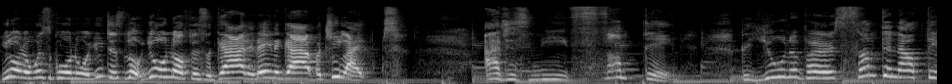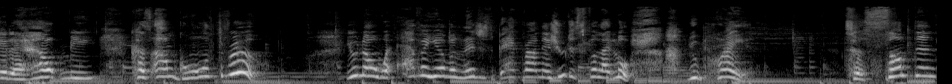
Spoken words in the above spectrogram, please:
you don't know what's going on. You just look, you don't know if it's a God, it ain't a God, but you like, I just need something. The universe, something out there to help me because I'm going through. You know, whatever your religious background is, you just feel like, look, you praying to something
